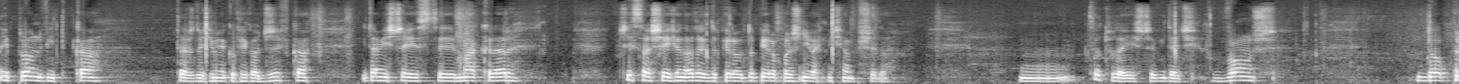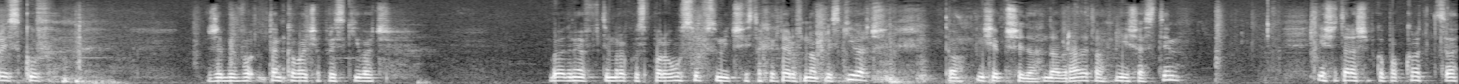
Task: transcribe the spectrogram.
no i plon witka też do ziemniaków jako odżywka. I tam jeszcze jest y, makler. 360 a to jest dopiero, dopiero po żniwach mi się przyda Co tutaj jeszcze widać? Wąż do prysków, żeby tankować opryskiwacz. Bo Będę miał w tym roku sporo usług, w sumie 300 hektarów na opryskiwacz. To mi się przyda. Dobra, ale to mniejsza z tym. Jeszcze teraz szybko pokrótce.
